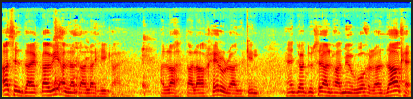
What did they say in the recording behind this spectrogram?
اصل ذائقہ بھی اللہ تعالیٰ ہی کا ہے۔ اللہ تعالیٰ خیر الرازقین ہیں جو دوسرے الفاظ میں وہ رزاق ہے۔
